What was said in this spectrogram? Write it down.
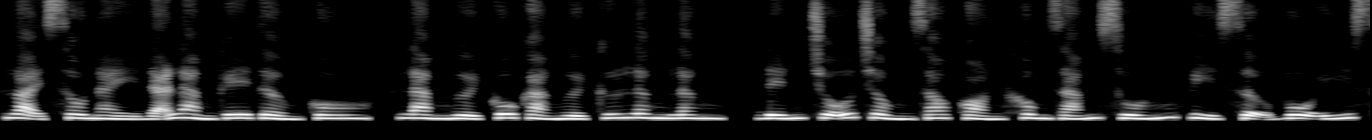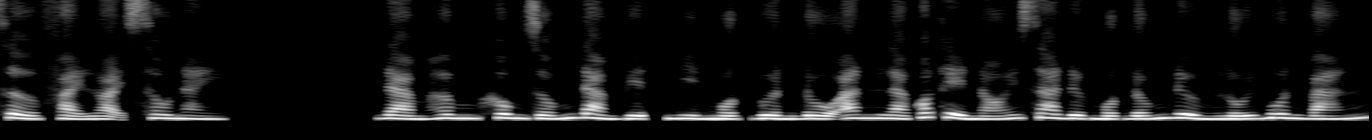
loại sâu này đã làm ghê tởm cô, làm người cô cả người cứ lâng lâng, đến chỗ trồng rau còn không dám xuống vì sợ vô ý sờ phải loại sâu này. Đàm hâm không giống đàm Việt nhìn một vườn đồ ăn là có thể nói ra được một đống đường lối buôn bán.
